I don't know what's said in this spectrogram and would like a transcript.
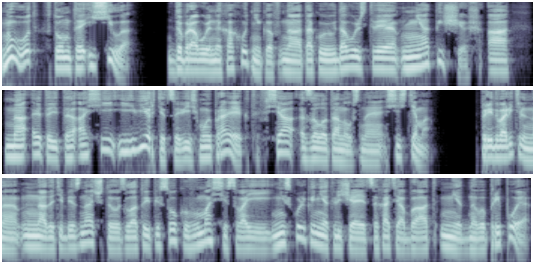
Ну вот, в том-то и сила. Добровольных охотников на такое удовольствие не отыщешь, а на этой-то оси и вертится весь мой проект, вся золотоносная система. Предварительно надо тебе знать, что золотой песок в массе своей нисколько не отличается хотя бы от медного припоя.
